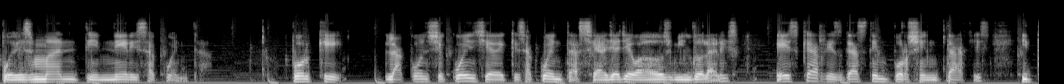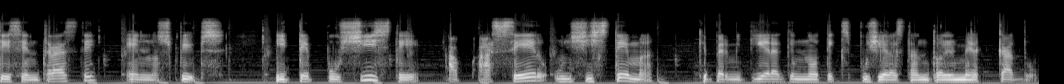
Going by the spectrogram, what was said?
puedes mantener esa cuenta. Porque la consecuencia de que esa cuenta se haya llevado 2 mil dólares es que arriesgaste en porcentajes y te centraste en los pips y te pusiste a hacer un sistema que permitiera que no te expusieras tanto al mercado.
